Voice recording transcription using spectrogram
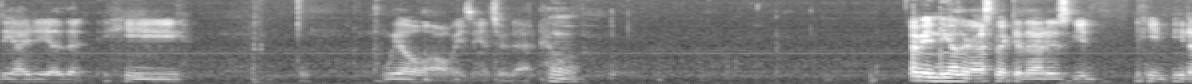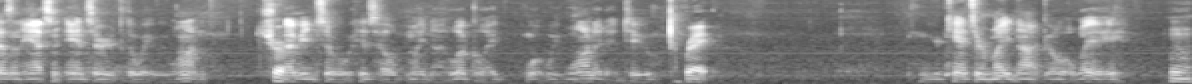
the idea that he will always answer that help. Mm. I mean, the other aspect of that is you, he he doesn't ask, answer the way we want. sure, I mean, so his help might not look like what we wanted it to. right, Your cancer might not go away. mm.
